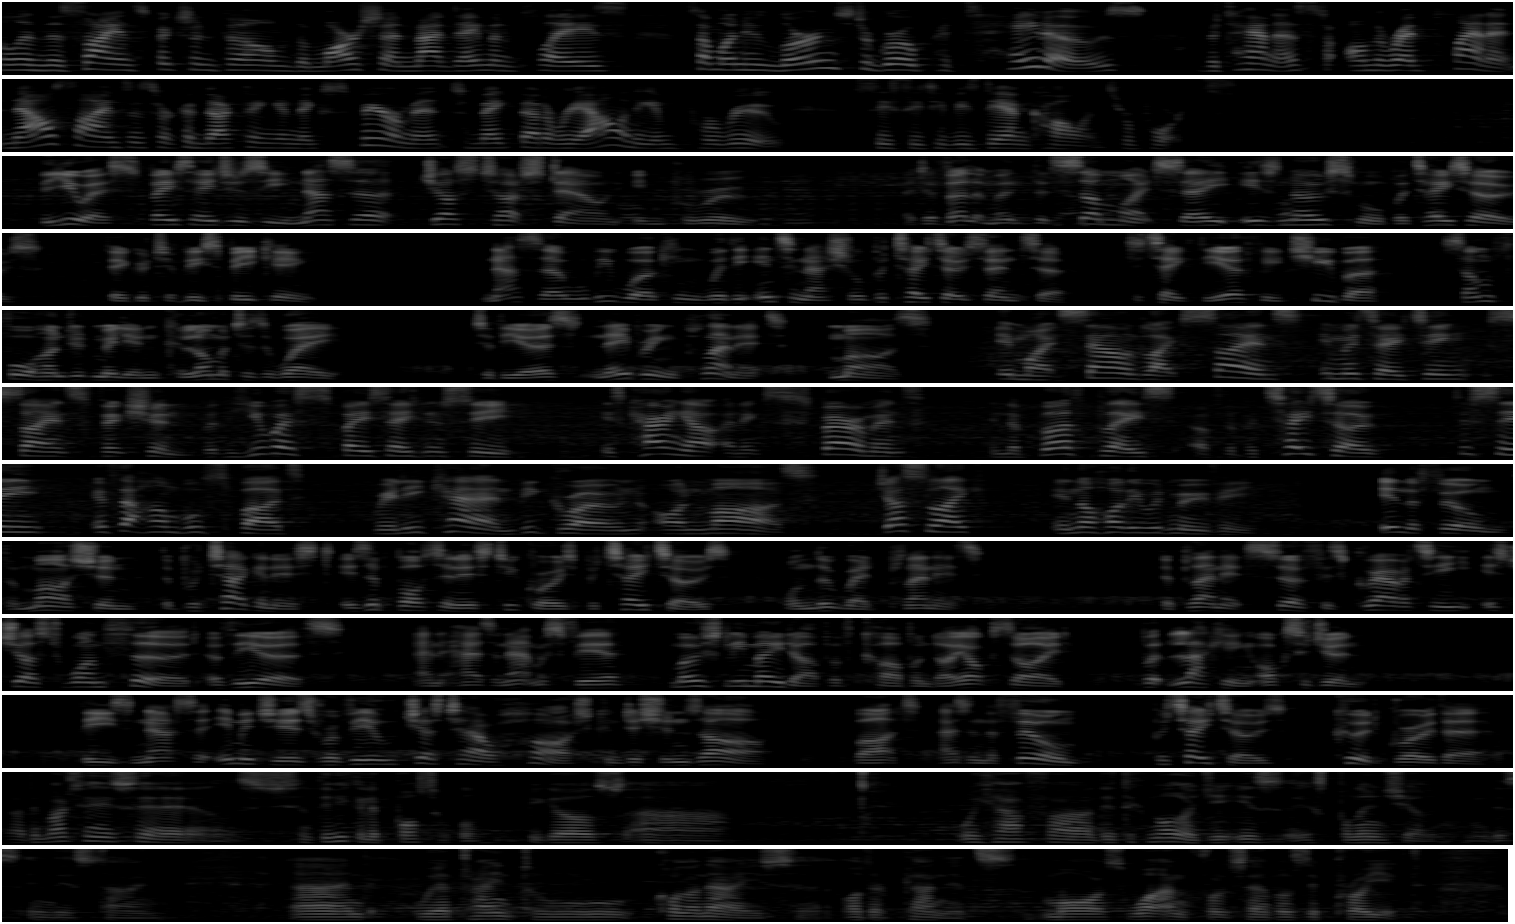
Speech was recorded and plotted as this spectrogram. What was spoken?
Well, in the science fiction film The Martian, Matt Damon plays someone who learns to grow potatoes, botanist on the red planet. Now scientists are conducting an experiment to make that a reality in Peru. CCTV's Dan Collyns reports. The US space agency NASA just touched down in Peru. A development that some might say is no small potatoes, figuratively speaking. NASA will be working with the International Potato Center to take the earthly tuber some 400 million kilometers away, to the Earth's neighboring planet, Mars. It might sound like science imitating science fiction, but the US Space Agency is carrying out an experiment in the birthplace of the potato to see if the humble spud really can be grown on Mars, just like in the Hollywood movie. In the film The Martian, the protagonist is a botanist who grows potatoes on the red planet. The planet's surface gravity is just one third of the Earth's, and it has an atmosphere mostly made up of carbon dioxide, but lacking oxygen. These NASA images reveal just how harsh conditions are, but as in the film, potatoes could grow there. The Martian is uh, scientifically possible because uh, we have uh, the technology is exponential in this in this time and we are trying to colonize uh, other planets. Mars One, for example, is the project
